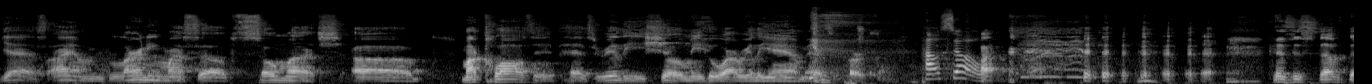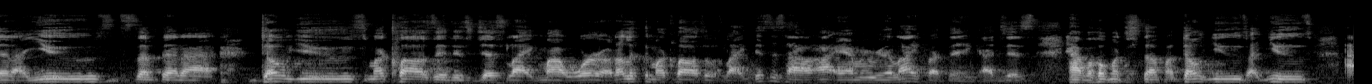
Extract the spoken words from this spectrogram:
yes, I am learning myself so much. Uh, my closet has really showed me who I really am as a person. How so? Because it's stuff that I use, stuff that I don't use. My closet is just like my world. I looked at my closet, was like, this is how I am in real life, I think. I just have a whole bunch of stuff I don't use, I use. I,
